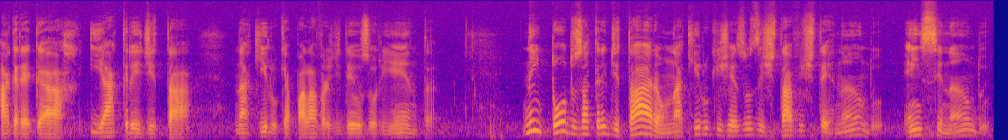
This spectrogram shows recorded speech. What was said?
agregar e acreditar naquilo que a palavra de Deus orienta. Nem todos acreditaram naquilo que Jesus estava externando, ensinando.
